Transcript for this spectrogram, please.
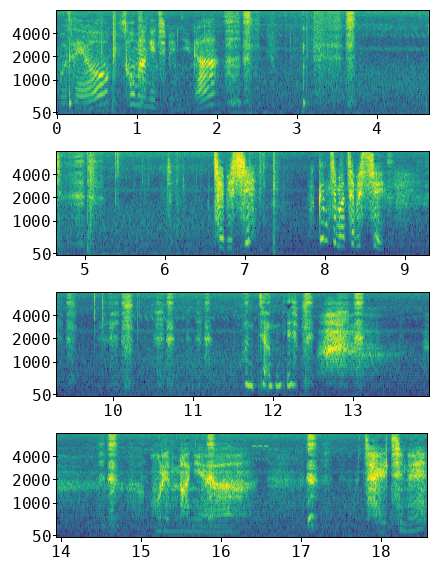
여보세요? 소망의 집입니다. 제비 씨? 끊지 마, 제비 씨. 원장님, 오랜만이야. 잘 지내?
